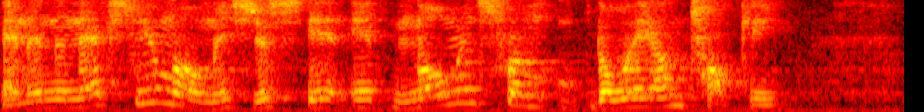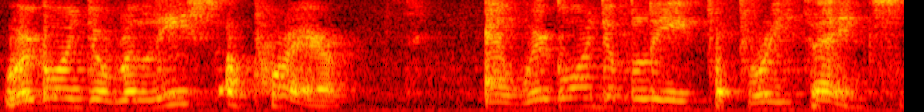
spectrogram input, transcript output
And in the next few moments, just in, in moments from the way I'm talking, we're going to release a prayer and we're going to believe for three things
